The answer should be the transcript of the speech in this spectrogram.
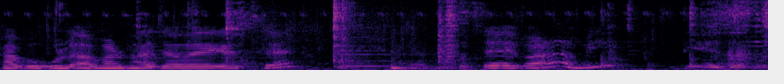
সাবুগুলো আমার ভাজা হয়ে গেছে। এবার আমি দিয়ে দেবো।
